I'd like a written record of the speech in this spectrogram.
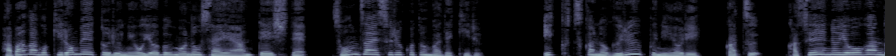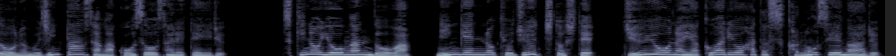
幅が5キロメートルに及ぶものさえ安定して存在することができる。いくつかのグループにより、かつ火星の溶岩洞の無人探査が構想されている。月の溶岩洞は人間の居住地として重要な役割を果たす可能性がある。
